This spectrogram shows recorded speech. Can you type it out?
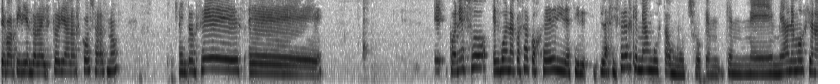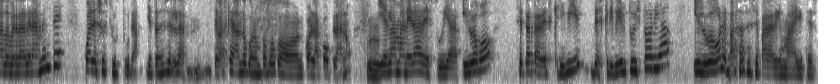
te va pidiendo la historia las cosas, ¿no? Entonces, eh, eh, con eso es buena cosa coger y decir las historias que me han gustado mucho, que, que me, me han emocionado verdaderamente, cuál es su estructura. Y entonces la- te vas quedando con un poco con, con la copla, ¿no? Y es la manera de estudiar. Y luego se trata de escribir, de escribir tu historia y luego le pasas ese paradigma y dices,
